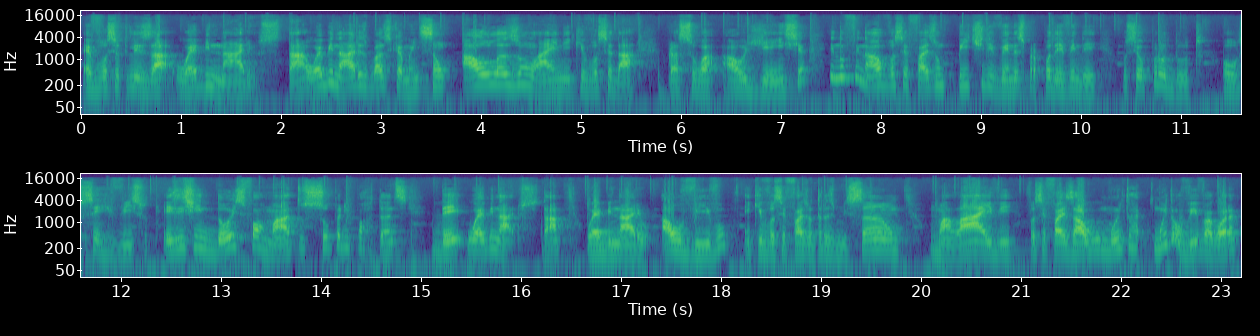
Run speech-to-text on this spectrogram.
é você utilizar webinários, tá? Webinários basicamente são aulas online que você dá para sua audiência e no final você faz um pitch de vendas para poder vender o seu produto ou serviço. Existem dois formatos super importantes de webinários, tá? Webinário ao vivo, em que você faz uma transmissão, uma live, você faz algo muito muito ao vivo agora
